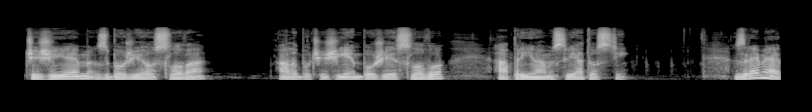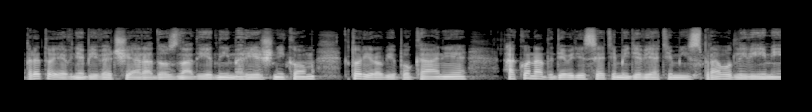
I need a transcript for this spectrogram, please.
či žijem z Božieho slova, alebo či žijem Božie slovo a príjmam sviatosti. Zrejme aj preto je v nebi väčšia radosť nad jedným hriešnikom, ktorý robí pokánie, ako nad 99 spravodlivými,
